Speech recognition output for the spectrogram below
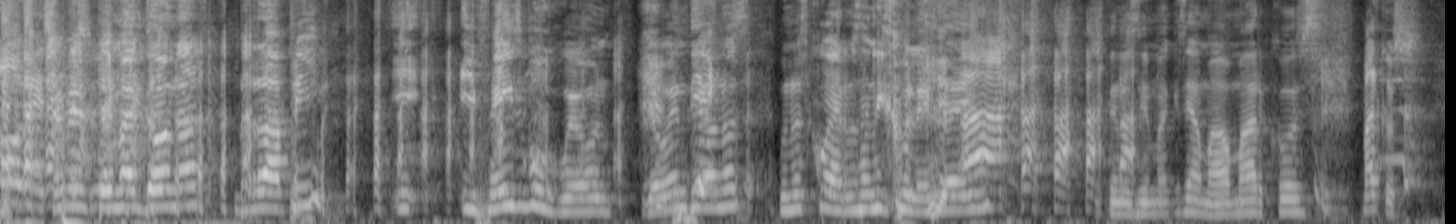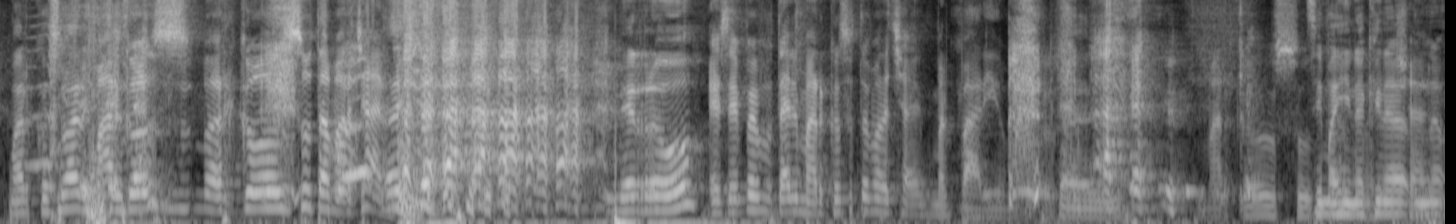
weón. ves, Yo me inventé McDonald's, Rappi y, y Facebook, weón. Yo vendía unos, unos cuadernos en el colegio ahí. Y Conocí a un man que se llamaba Marcos. Marcos. Marcos Suárez. Marcos, Marcos Sutamarchan. Y me robó. Ese puta el Marcos Sutamarchan, mal parido. Marcos Sutamarchan. Se imagina que una, una-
